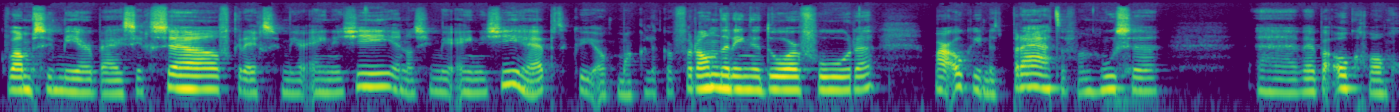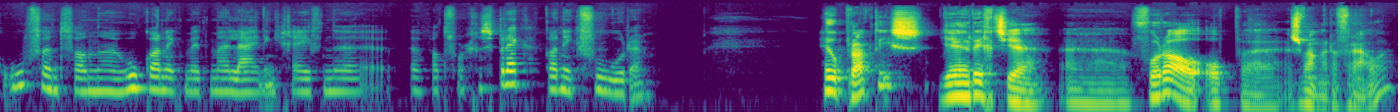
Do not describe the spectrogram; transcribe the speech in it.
kwam ze meer bij zichzelf, kreeg ze meer energie. En als je meer energie hebt, kun je ook makkelijker veranderingen doorvoeren. Maar ook in het praten van hoe ze. Uh, we hebben ook gewoon geoefend van uh, hoe kan ik met mijn leidinggevende, uh, wat voor gesprek kan ik voeren. Heel praktisch. Jij richt je vooral op zwangere vrouwen.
